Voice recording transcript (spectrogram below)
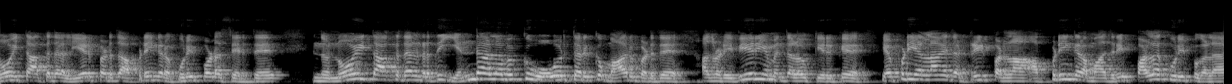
நோய் தாக்குதல் ஏற்படுது அப்படிங்கிற குறிப்போட சேர்த்து இந்த நோய் தாக்குதல்ன்றது எந்த அளவுக்கு ஒவ்வொருத்தருக்கு மாறுபடுது அதனுடைய வீரியம் எந்த அளவுக்கு இருக்கு எப்படியெல்லாம் இதை ட்ரீட் பண்ணலாம் அப்படிங்கிற மாதிரி பல குறிப்புகளை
